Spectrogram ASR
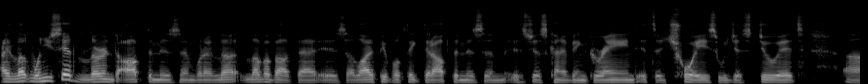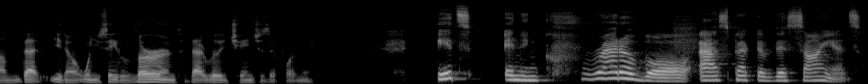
I love when you said learned optimism. What I lo- love about that is a lot of people think that optimism is just kind of ingrained. It's a choice. We just do it. Um, that you know, when you say learned, that really changes it for me. It's an incredible aspect of this science.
